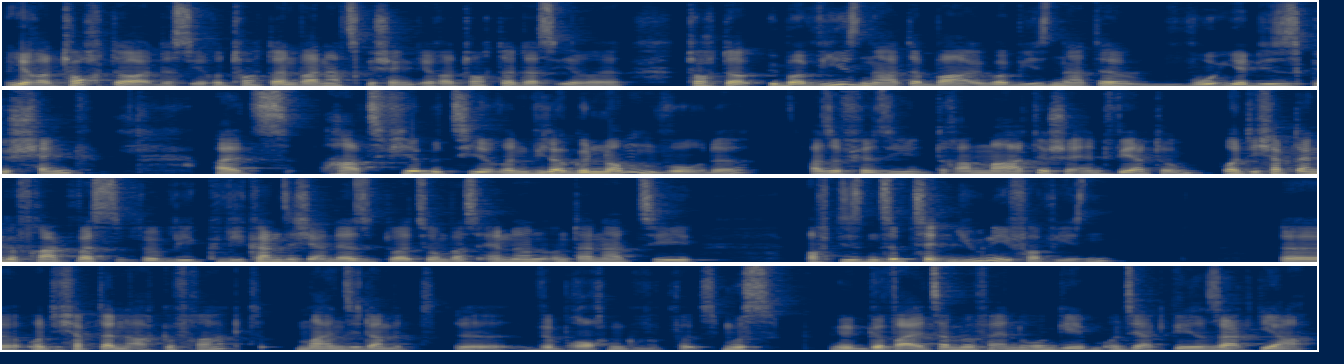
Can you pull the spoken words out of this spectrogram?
ihrer Tochter, dass ihre Tochter, ein Weihnachtsgeschenk ihrer Tochter, dass ihre Tochter überwiesen hatte, bar überwiesen hatte, wo ihr dieses Geschenk als Hartz-IV-Bezieherin wieder genommen wurde. Also für sie dramatische Entwertung. Und ich habe dann gefragt, was, wie, wie kann sich an der Situation was ändern? Und dann hat sie auf diesen 17. Juni verwiesen. Äh, und ich habe danach gefragt, meinen Sie damit, äh, wir brauchen, es muss eine gewaltsame Veränderung geben? Und sie hat gesagt, ja.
